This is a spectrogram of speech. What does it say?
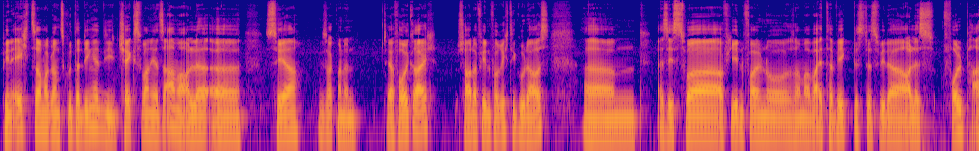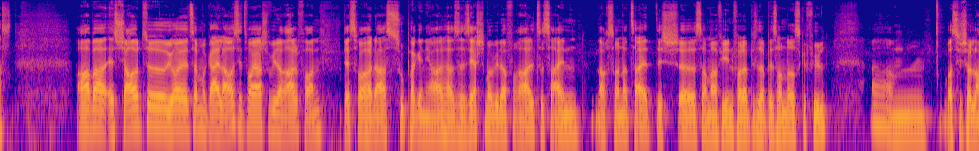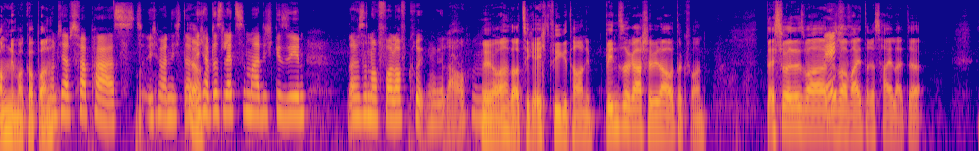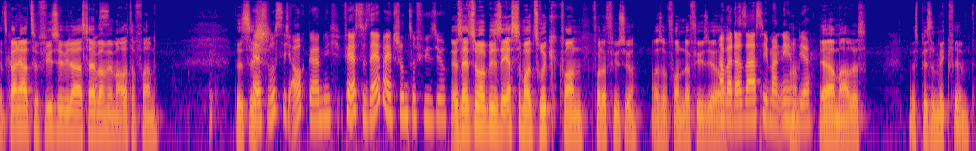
Bin echt, sagen wir, ganz guter Dinge. Die Checks waren jetzt auch mal alle äh, sehr, wie sagt man denn, sehr erfolgreich. Schaut auf jeden Fall richtig gut aus. Ähm, es ist zwar auf jeden Fall noch, sagen wir, weiter Weg, bis das wieder alles voll passt. Aber es schaut äh, ja jetzt einmal geil aus. Jetzt war ja schon wieder Radfahren das war halt auch super genial. Also das erste Mal wieder auf dem Rad zu sein nach so einer Zeit, ist, äh, sagen wir, auf jeden Fall ein bisschen ein besonderes Gefühl. ähm, was ich schon lange nicht mehr gehabt habe. Und ich habe es verpasst. Ich war nicht da. Ja. Ich habe das letzte Mal dich gesehen, da ist er noch voll auf Krücken gelaufen. Ja, da hat sich echt viel getan. Ich bin sogar schon wieder Auto gefahren. Das war, das war, das war ein weiteres Highlight, ja. Jetzt kann ich ja zu Füße wieder selber Was? mit dem Auto fahren. Das, ist, das wusste ich auch gar nicht. Fährst du selber jetzt schon zur Physio? Das letzte Mal bin ich das erste Mal zurückgefahren vor der Physio. Also von der Physio. Aber da saß jemand neben ja. dir. Ja, Maris. Du ist ein bisschen mitgefilmt.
